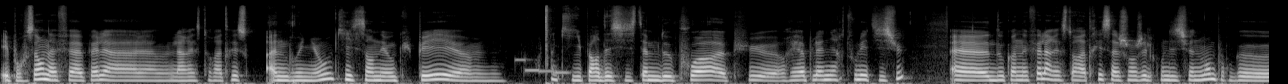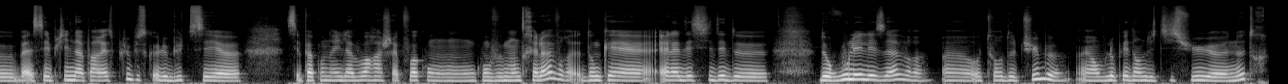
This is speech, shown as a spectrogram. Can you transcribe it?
Et pour ça, on a fait appel à la restauratrice Anne Brugnot, qui s'en est occupée, euh, qui par des systèmes de poids a pu euh, réaplanir tous les tissus. Euh, donc en effet, la restauratrice a changé le conditionnement pour que bah, ces plis n'apparaissent plus, puisque le but c'est c'est pas qu'on aille la voir à chaque fois qu'on veut montrer l'œuvre. Donc elle, a décidé de, de, rouler les œuvres autour de tubes, enveloppés dans du tissu neutre,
